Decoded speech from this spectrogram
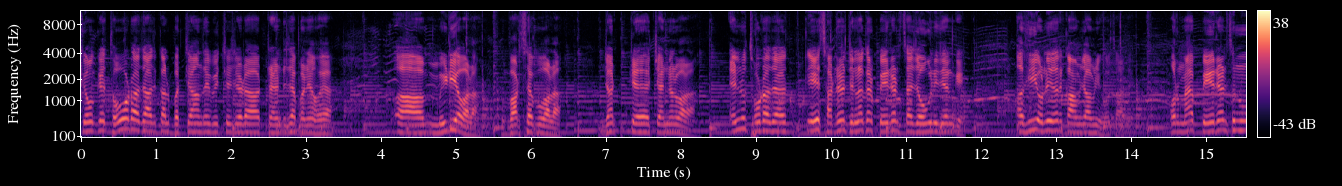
ਕਿਉਂਕਿ ਥੋੜਾ ਜਿਹਾ ਅੱਜਕੱਲ ਬੱਚਿਆਂ ਦੇ ਵਿੱਚ ਜਿਹੜਾ ਟ੍ਰੈਂਡ ਜਿਹਾ ਬਣਿਆ ਹੋਇਆ ਮੀਡੀਆ ਵਾਲਾ, WhatsApp ਵਾਲਾ ਜਾਂ ਚੈਨਲ ਵਾਲਾ, ਇਹਨੂੰ ਥੋੜਾ ਜਿਹਾ, ਇਹ ਸਾਡੇ ਨਾਲ ਜਿੰਨਾ ਕਰ ਪੇਰੈਂਟਸ ਸਹਿਯੋਗ ਨਹੀਂ ਦੇਣਗੇ ਅਸੀਂ ਉਨੀ ਦਰ ਕਾਮਯਾਬ ਨਹੀਂ ਹੋ ਸਕਦੇ। ਔਰ ਮੈਂ ਪੇਰੈਂਟਸ ਨੂੰ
